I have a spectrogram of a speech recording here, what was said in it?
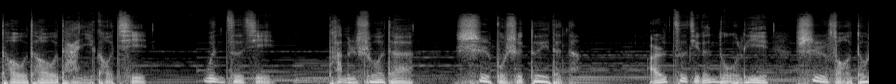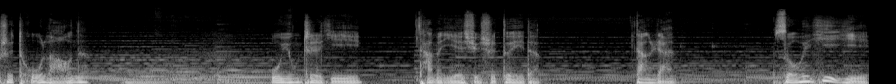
偷偷叹一口气。问自己，他们说的是不是对的呢？而自己的努力是否都是徒劳呢？毋庸置疑，他们也许是对的。当然，所谓意义，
